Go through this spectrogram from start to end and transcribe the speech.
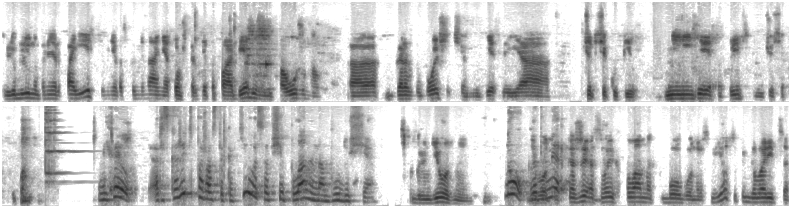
люблю, например, поесть, у меня воспоминания о том, что где-то пообедал или поужинал э, гораздо больше, чем если я что-то себе купил. Мне неинтересно, в принципе, ничего себе покупать. Михаил, расскажите, пожалуйста, какие у вас вообще планы на будущее? Грандиозные. Ну, например... Вот, скажи о своих планах Богу, он рассмеется, как говорится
